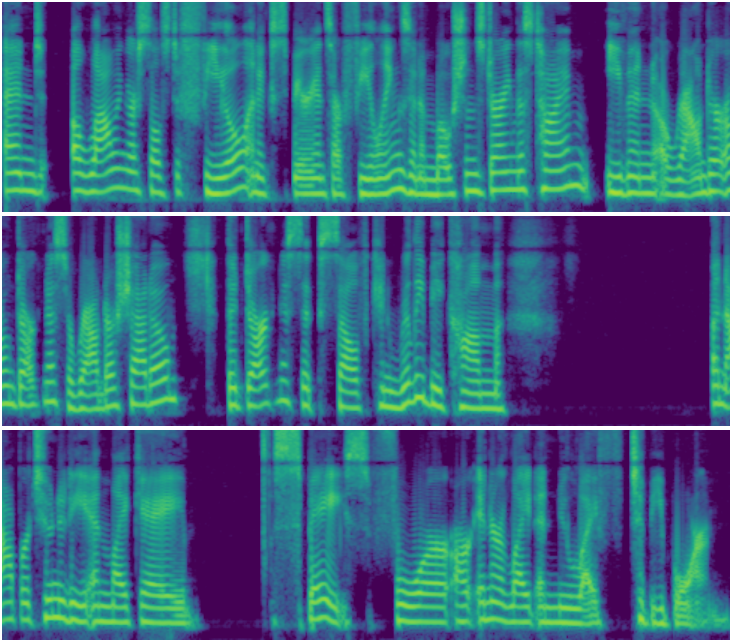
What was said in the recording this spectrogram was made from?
And allowing ourselves to feel and experience our feelings and emotions during this time, even around our own darkness, around our shadow, the darkness itself can really become an opportunity and like a space for our inner light and new life to be born.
